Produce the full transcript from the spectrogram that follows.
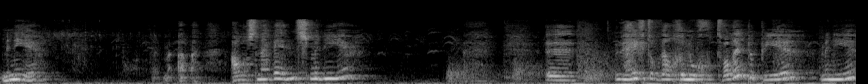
Meneer? Alles naar wens, meneer? Eh, u heeft toch wel genoeg toiletpapier, meneer?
